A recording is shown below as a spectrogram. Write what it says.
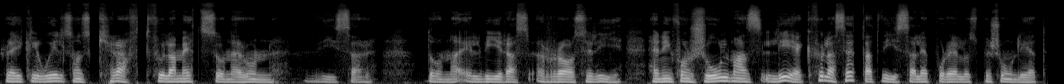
Rachel Wilsons kraftfulla mezzo när hon visar Donna Elviras raseri, Henning von Schulmans lekfulla sätt att visa Leporellos personlighet,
